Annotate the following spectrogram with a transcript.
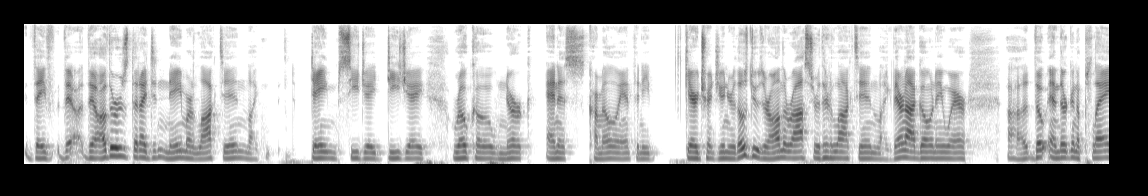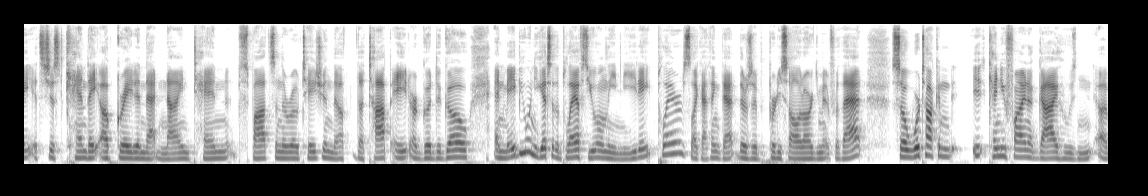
they've the, the others that I didn't name are locked in, like Dame, CJ, DJ, Rocco, Nurk, Enes, Carmelo Anthony, Gary Trent Jr. Those dudes are on the roster. They're locked in. Like they're not going anywhere. Uh, though, and they're going to play. It's just can they upgrade in that 9, 10 spots in the rotation? The, the top eight are good to go. And maybe when you get to the playoffs, you only need eight players. Like I think that there's a pretty solid argument for that. So we're talking, can you find a guy who's uh,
